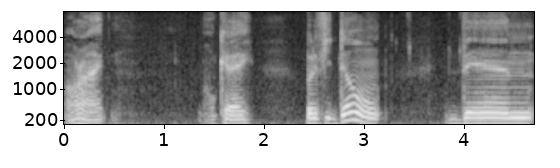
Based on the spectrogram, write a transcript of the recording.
all right, okay. But if you don't, then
